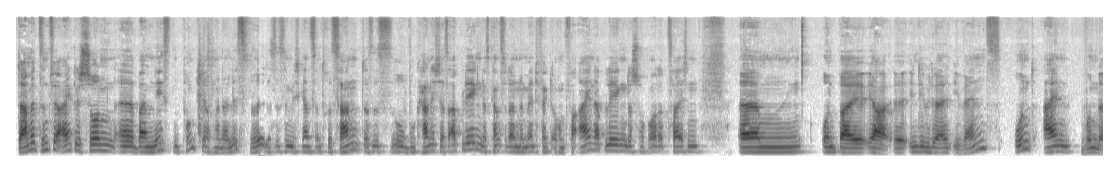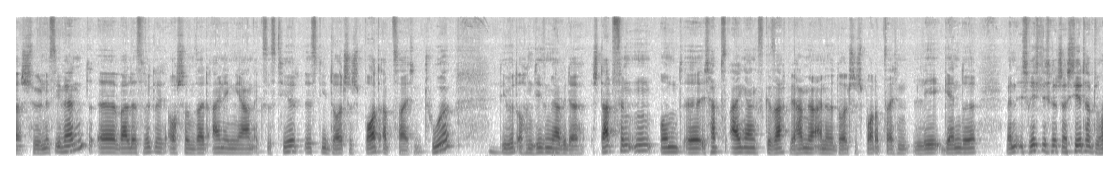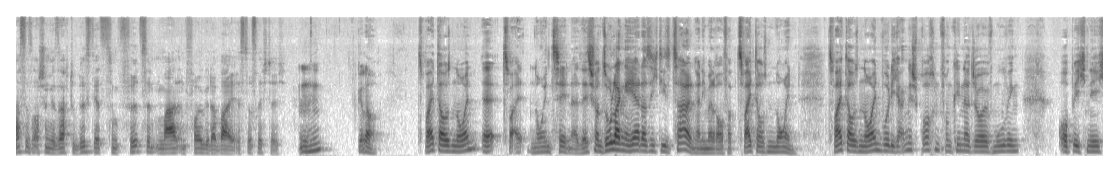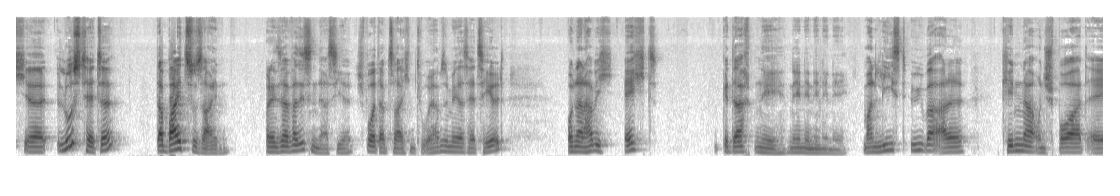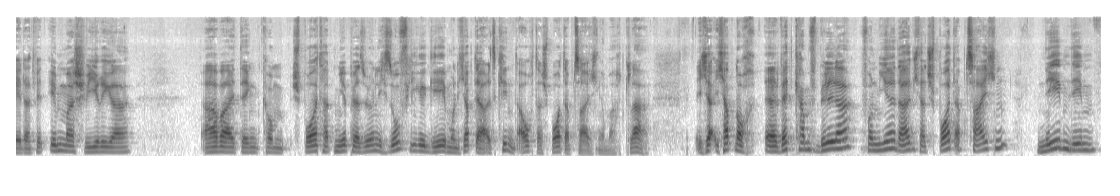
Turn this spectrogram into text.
Damit sind wir eigentlich schon äh, beim nächsten Punkt hier auf meiner Liste. Das ist nämlich ganz interessant. Das ist so, wo kann ich das ablegen? Das kannst du dann im Endeffekt auch im Verein ablegen, das Shop-Order-Zeichen. Ähm, und bei ja, äh, individuellen Events. Und ein wunderschönes Event, äh, weil es wirklich auch schon seit einigen Jahren existiert, ist die Deutsche Sportabzeichen-Tour. Die wird auch in diesem Jahr wieder stattfinden. Und äh, ich habe es eingangs gesagt, wir haben ja eine deutsche Sportabzeichen-Legende wenn ich richtig recherchiert habe, du hast es auch schon gesagt, du bist jetzt zum 14. Mal in Folge dabei. Ist das richtig? Mhm, genau. 2009, äh, 2019, also das ist schon so lange her, dass ich diese Zahlen gar nicht mehr drauf habe. 2009. 2009 wurde ich angesprochen von Kinder Joy of Moving, ob ich nicht äh, Lust hätte, dabei zu sein. Und ich sage, was ist denn das hier? Sportabzeichentour. Haben sie mir das erzählt. Und dann habe ich echt gedacht, nee, nee, nee, nee, nee, nee. Man liest überall Kinder und Sport, ey, das wird immer schwieriger. Aber ich denke, komm, Sport hat mir persönlich so viel gegeben und ich habe da als Kind auch das Sportabzeichen gemacht, klar. Ich, ich habe noch äh, Wettkampfbilder von mir, da habe ich das Sportabzeichen neben dem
